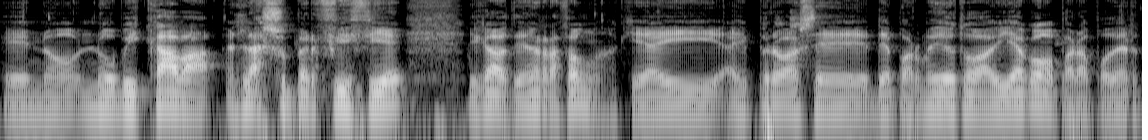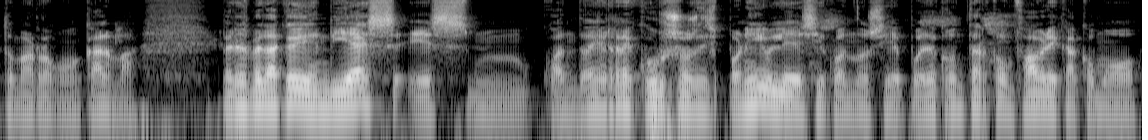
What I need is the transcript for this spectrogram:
Eh, no, no, ubicaba la superficie y claro, tienes razón, aquí hay, hay pruebas de, por medio todavía como para poder tomarlo con calma. Pero es verdad que hoy en día es, es mm, cuando hay recursos disponibles y cuando se puede contar con fábrica como,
